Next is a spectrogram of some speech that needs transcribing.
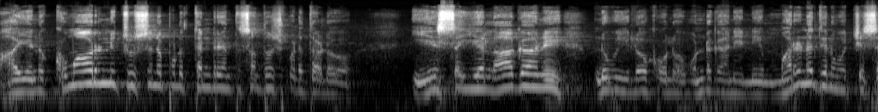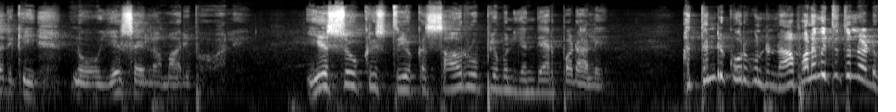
ఆయన కుమారుణ్ణి చూసినప్పుడు తండ్రి ఎంత సంతోషపడతాడో? ఏసయ్యలాగానే నువ్వు ఈ లోకంలో ఉండగానే నీ మరణ దినం వచ్చేసరికి నువ్వు ఏసైలా మారిపోవు యేసుక్రీస్తు యొక్క సారూప్యముని ఎందు ఏర్పడాలి. ఆ తండ్రి కోరుకుంటున్నాడు ఆ ఫలం ఎత్తుతున్నాడు.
